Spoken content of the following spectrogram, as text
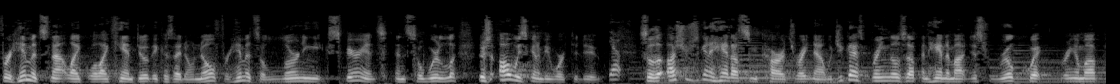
for him. It's not like, well, I can't do it because I don't know. For him, it's a learning experience, and so we're. lo- There's always going to be work to do. Yep. So the ushers are going to hand out some cards right now. Would you guys bring those up and hand them out just real quick? Bring them up.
